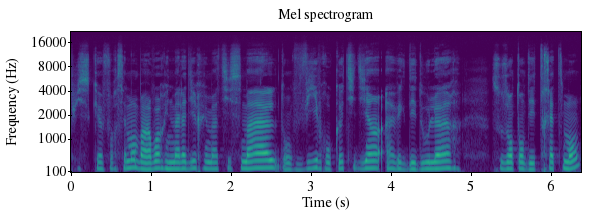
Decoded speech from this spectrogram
puisque forcément, ben, avoir une maladie rhumatismale, donc vivre au quotidien avec des douleurs, sous-entend des traitements,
